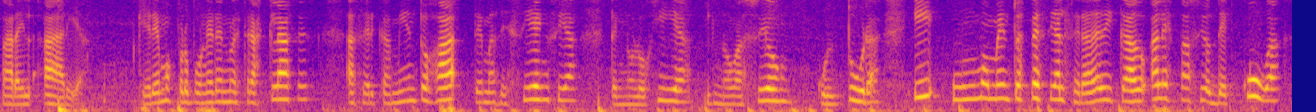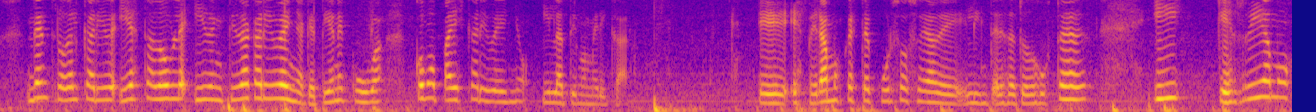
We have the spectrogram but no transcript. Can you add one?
para el área. Queremos proponer en nuestras clases acercamientos a temas de ciencia, tecnología, innovación, cultura y un momento especial será dedicado al espacio de Cuba dentro del Caribe y esta doble identidad caribeña que tiene Cuba como país caribeño y latinoamericano. Eh, esperamos que este curso sea del interés de todos ustedes y querríamos,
